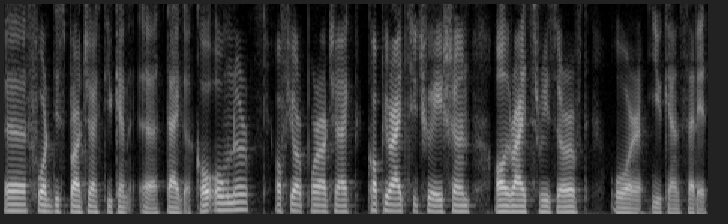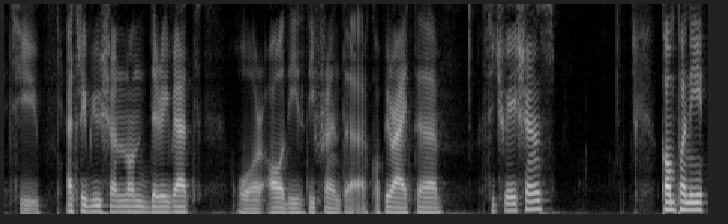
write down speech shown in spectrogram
uh, for this project. You can uh, tag a co-owner of your project copyright situation all rights reserved or you can set it to attribution non-derivative or all these different copyright situations. Company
